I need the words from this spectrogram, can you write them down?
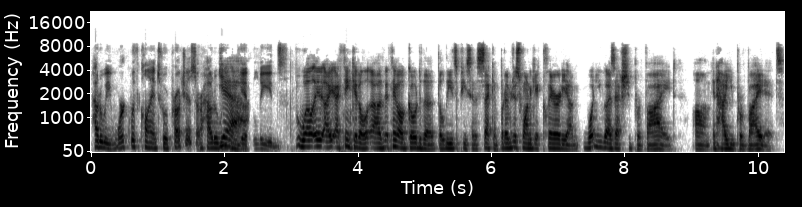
how do we work with clients who approach us, or how do we Yeah. get leads? Well, it, I, I think it'll. Uh, I think I'll go to the the leads piece in a second, but I just want to get clarity on what you guys actually provide um, and how you provide it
